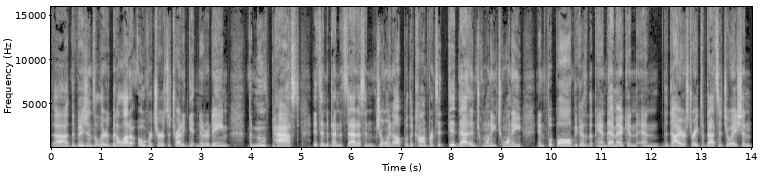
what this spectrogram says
uh, divisions, there's been a lot of overtures to try to get Notre Dame to move past its independent status and join up with the conference. It did that in 2020 in football because of the pandemic and, and the dire straits of that situation.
